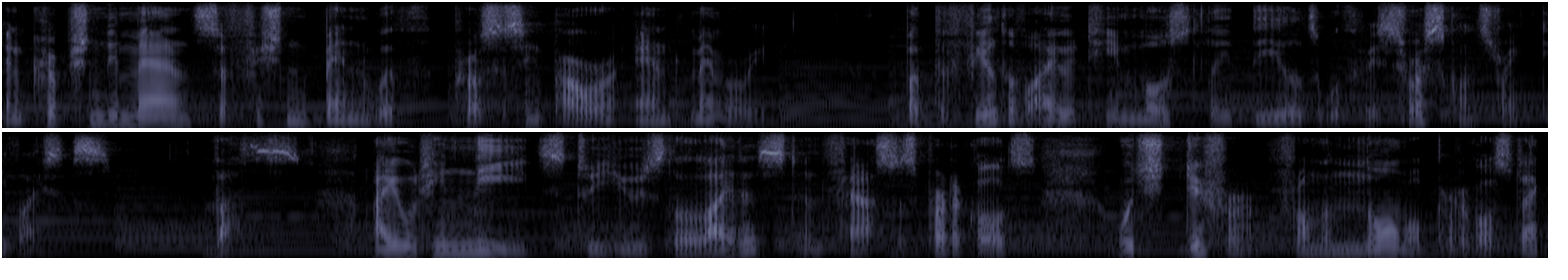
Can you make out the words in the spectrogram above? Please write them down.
encryption demands sufficient bandwidth, processing power, and memory but the field of IoT mostly deals with resource-constrained devices. Thus, IoT needs to use the lightest and fastest protocols, which differ from the normal protocol stack,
